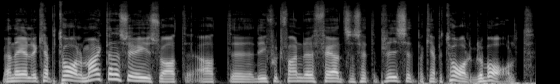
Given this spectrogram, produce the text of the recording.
Men när det gäller kapitalmarknaden så är det ju så att, att det är fortfarande Fed som sätter priset på kapital globalt.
